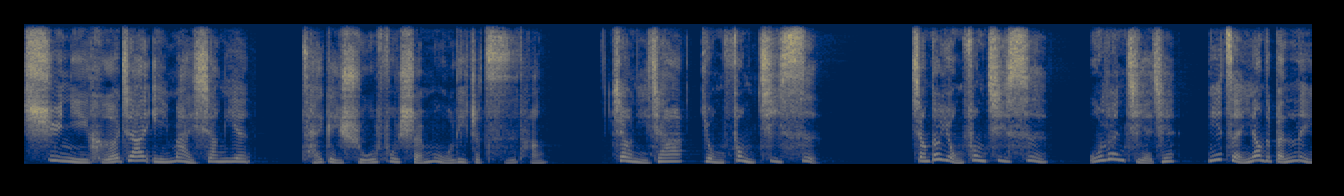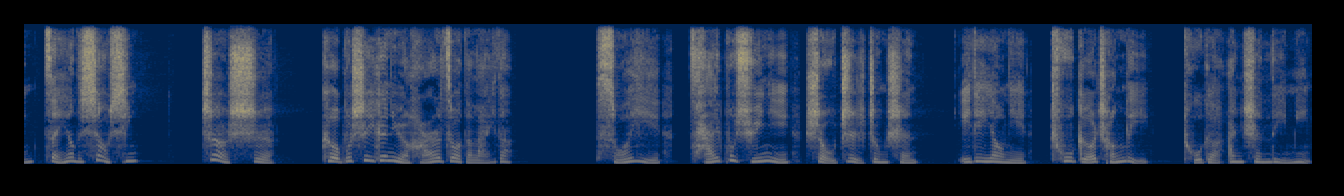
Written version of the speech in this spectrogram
续你何家一脉香烟，才给叔父神母立这祠堂，叫你家永奉祭祀。想到永奉祭祀，无论姐姐你怎样的本领，怎样的孝心，这事可不是一个女孩做得来的。所以才不许你守制终身，一定要你出阁成礼，图个安身立命。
